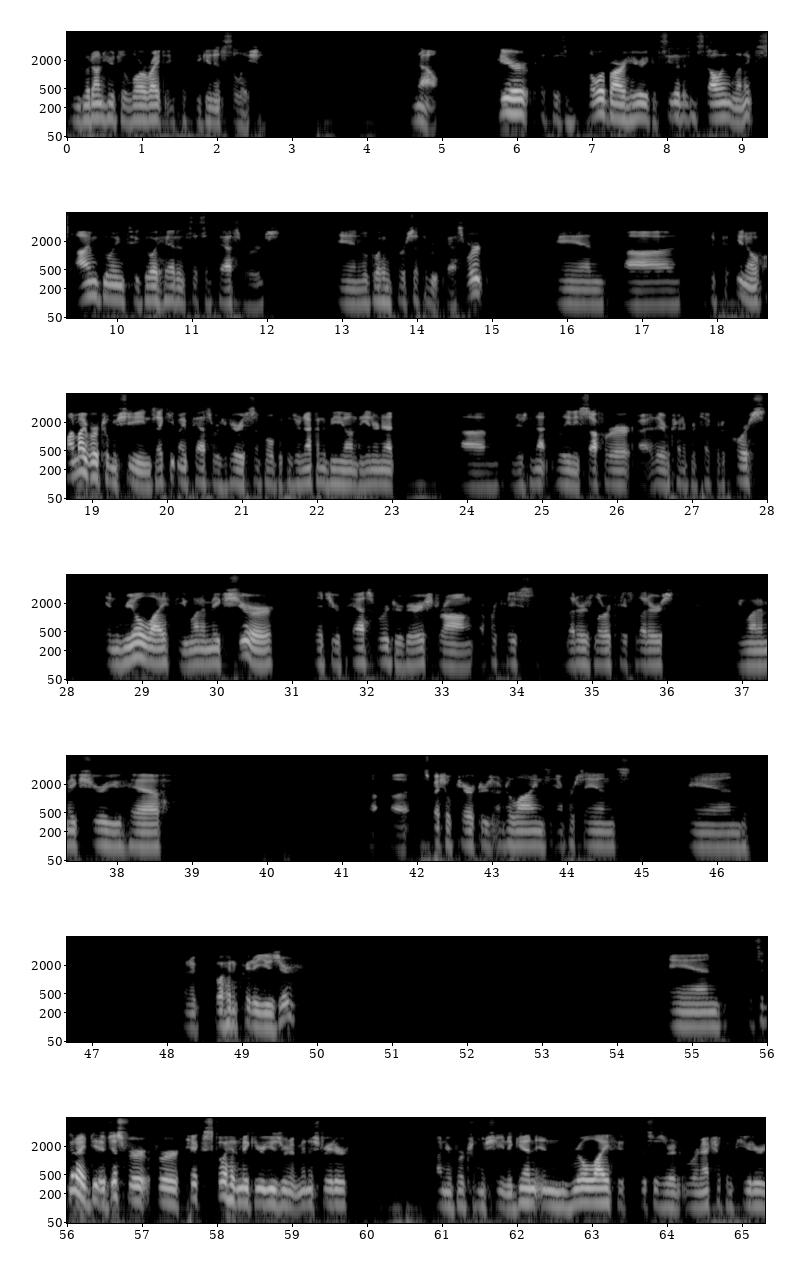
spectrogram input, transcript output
we can go down here to the lower right and click Begin Installation. Now, here lower bar here, you can see that it's installing Linux. I'm going to go ahead and set some passwords. And we'll go ahead and first set the root password. And, uh, you know, on my virtual machines, I keep my passwords very simple because they're not going to be on the internet. Um, there's not really any software uh, there I'm trying to protect. But of course, in real life, you want to make sure that your passwords are very strong, uppercase letters, lowercase letters, you want to make sure you have uh, uh, special characters, underlines, ampersands, and I'm going to go ahead and create a user. And it's a good idea, just for, for kicks, go ahead and make your user an administrator on your virtual machine. Again, in real life, if this was an, were an actual computer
